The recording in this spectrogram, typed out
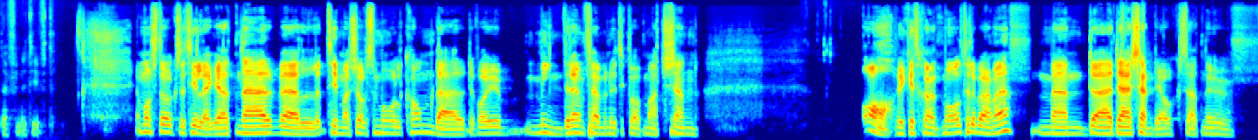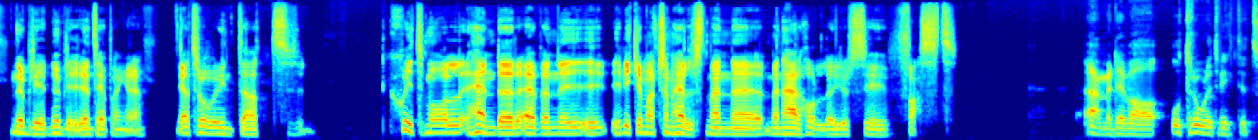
definitivt. Jag måste också tillägga att när väl Timashovs mål kom där, det var ju mindre än fem minuter kvar på matchen. Åh, vilket skönt mål till att börja med. Men där, där kände jag också att nu, nu, blir, nu blir det en trepoängare. Jag tror inte att skitmål händer även i, i, i vilken match som helst, men, eh, men här håller Jussi fast. Ja, men det var otroligt viktigt.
